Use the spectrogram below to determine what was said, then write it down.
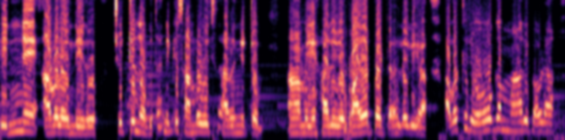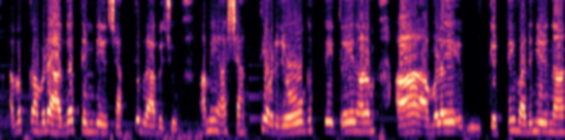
പിന്നെ അവൾ എന്ത് ചെയ്തു? ചുറ്റും നോക്കി. തനിക്ക് സംഭവിച്ചത് അറിഞ്ഞിട്ടും ആമേ ഹലിയ ഭയപ്പെട്ട് ഹലിയ അവർക്ക് രോഗം മാറി അവിടെ അവർക്ക് അവിടെ അകത്തിന്റെ ശക്തി പ്രാപിച്ചു. ആമേ ആ ശക്തി അവിടെ രോഗത്തെ ഇത്രയും നാളും ആ അവളെ കെട്ടി വരിഞ്ഞിരുന്ന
